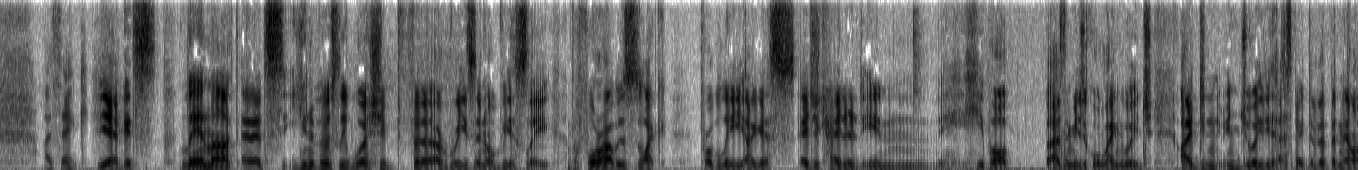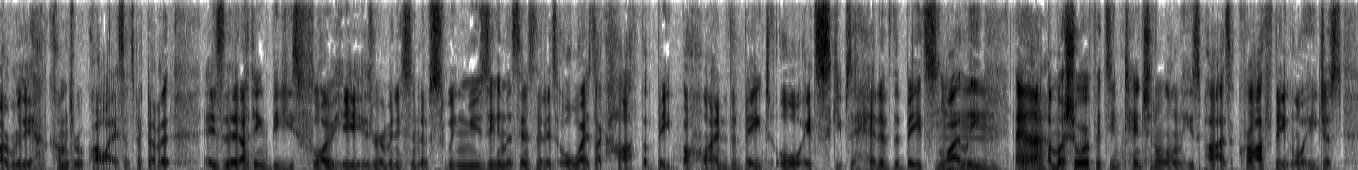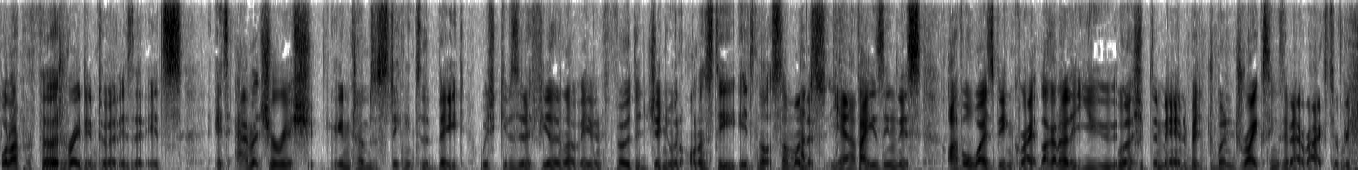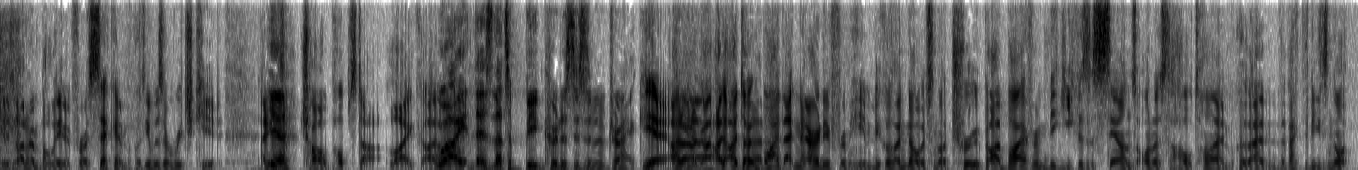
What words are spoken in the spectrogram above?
I think. Yeah, it's landmarked and it's universally worshipped for a reason, obviously. Before I was like probably, I guess, educated in hip hop as a musical language, I didn't enjoy this aspect of it, but now I really have come to quite like this aspect of it. Is that I think Biggie's flow here is reminiscent of swing music in the sense that it's always like half a beat behind the beat, or it skips ahead of the beat slightly. Mm. And Yeah. I'm not sure if it's intentional on his part as a craft thing, or he just. What I prefer to read into it is that it's it's amateurish in terms of sticking to the beat, which gives it a feeling of even further genuine honesty. It's not someone Abs- that's yeah. phasing this. I've always been great. Like I know that you worship the man, but when Drake sings about rags to riches, I don't believe it for a second because he was a rich kid and he was a child pop star. Like, I, Well, I, there's, that's a big criticism of Drake. yeah, I don't, Yeah. I, I don't buy um, that narrative from him because I know it's not true. But I buy it from Biggie because it sounds honest the whole time. Because I, the fact that he's not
